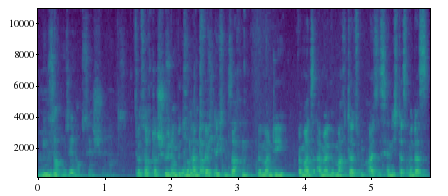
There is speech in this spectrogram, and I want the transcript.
Mhm. die Sachen sehen auch sehr schön aus. Das ist auch das Schöne So mit so handwerklichen Sachen, wenn man die, wenn man es einmal gemacht hat, heißt es ja nicht, dass man das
